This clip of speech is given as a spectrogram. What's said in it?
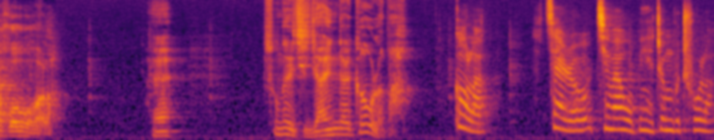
还活不活了？哎，送那几家应该够了吧？够了，再揉今晚我们也蒸不出了。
